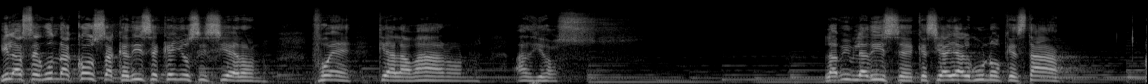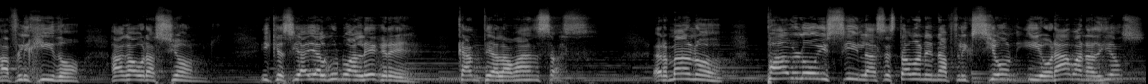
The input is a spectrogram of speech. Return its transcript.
Y la segunda cosa que dice que ellos hicieron fue que alabaron a Dios. La Biblia dice que si hay alguno que está afligido, haga oración. Y que si hay alguno alegre, cante alabanzas. Hermano, Pablo y Silas estaban en aflicción y oraban a Dios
